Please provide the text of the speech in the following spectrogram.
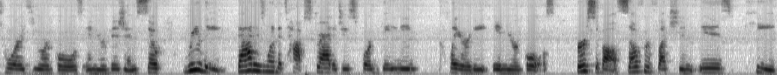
towards your goals and your vision. So, really, that is one of the top strategies for gaining clarity in your goals. First of all, self reflection is key.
